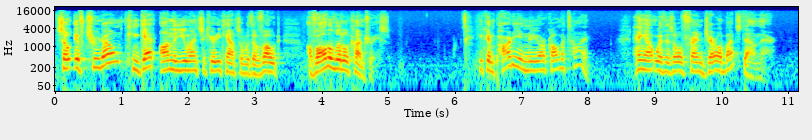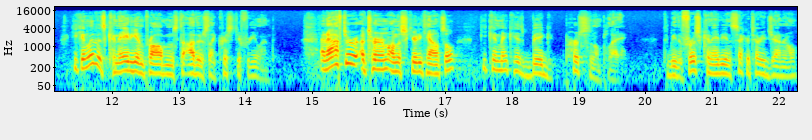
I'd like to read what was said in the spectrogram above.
So if Trudeau can get on the UN Security Council with a vote of all the little countries, he can party in New York all the time, hang out with his old friend Gerald Butts down there. He can live his Canadian problems to others like Chrystia Freeland. And after a term on the Security Council, he can make his big personal play to be the first Canadian Secretary General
